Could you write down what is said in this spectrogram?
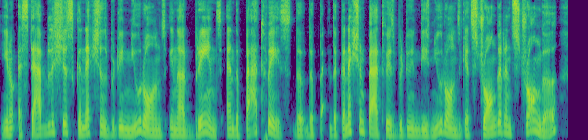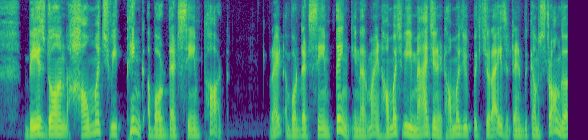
you know establishes connections between neurons in our brains and the pathways the, the the connection pathways between these neurons get stronger and stronger based on how much we think about that same thought right? About that same thing in our mind. How much we imagine it how much we picturize it and it becomes stronger.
